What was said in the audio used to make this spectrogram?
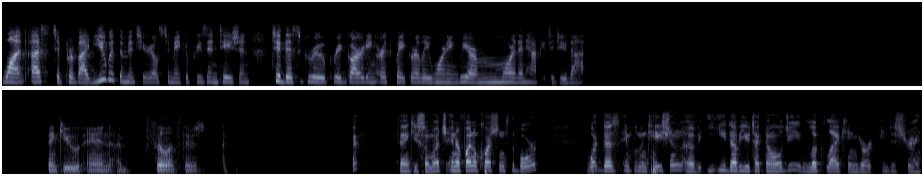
want us to provide you with the materials to make a presentation to this group regarding earthquake early warning, we are more than happy to do that. Thank you. And um, Phil, if there's, Thank you so much. And our final question to the board. What does implementation of EEW technology look like in your industry?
